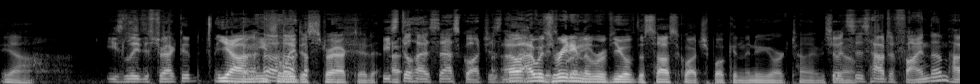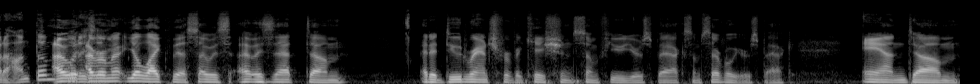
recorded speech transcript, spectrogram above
Yeah. Easily distracted? Yeah, I'm easily distracted. he still has Sasquatches. oh, I was reading the review of the Sasquatch book in the New York Times. So it says how to find them, how to hunt them. I, I remember. You'll like this. I was I was at um, at a dude ranch for vacation some few years back, some several years back, and um,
